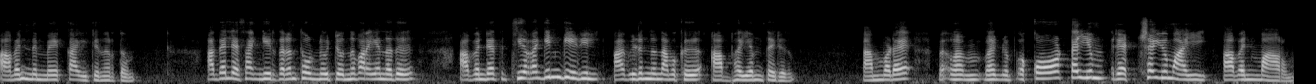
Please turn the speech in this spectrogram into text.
അവൻ നമ്മെ കയറ്റി നിർത്തും. അതല്ലേ സങ്കീർത്തനം തൊണ്ണൂറ്റൊന്ന് പറയുന്നത്? അവന്റെ ചിറകിൻ കീഴിൽ അവിടുന്ന് നമുക്ക് അഭയം തരും. നമ്മുടെ കോട്ടയും രക്ഷയുമായി അവൻ മാറും.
